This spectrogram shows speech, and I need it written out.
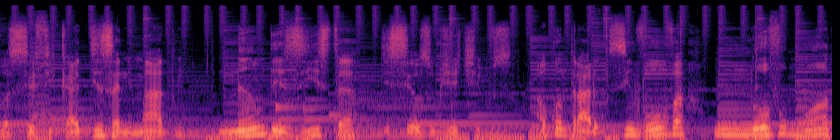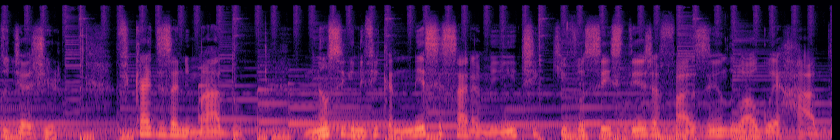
você ficar desanimado, não desista de seus objetivos. Ao contrário, desenvolva um novo modo de agir. Ficar desanimado não significa necessariamente que você esteja fazendo algo errado.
